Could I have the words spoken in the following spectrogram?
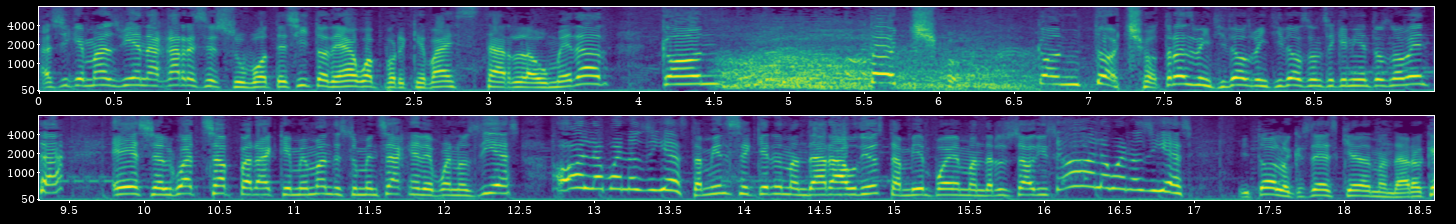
Así que más bien agárrese su botecito de agua porque va a estar la humedad con Tocho. Con Tocho. 322 22 11 590 es el WhatsApp para que me mandes tu mensaje de buenos días. Hola, buenos días. También si se quieren mandar audios, también pueden mandar sus audios. Hola, buenos días. Y todo lo que ustedes quieran mandar, ¿ok?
